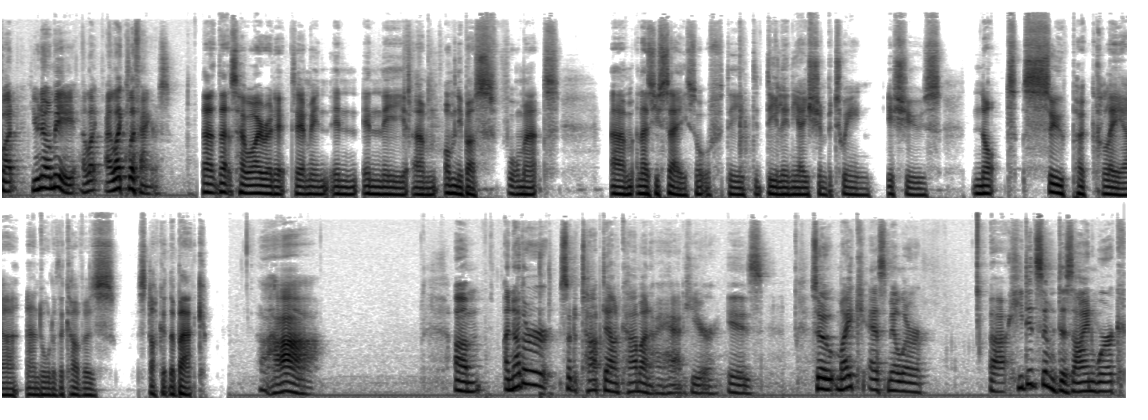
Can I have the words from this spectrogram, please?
But you know me, I like I like cliffhangers. That that's how I read it. I mean, in in the um, omnibus format, um, and as you say, sort of the, the delineation between issues not super clear, and all of the covers stuck at the back. Aha. Um, another sort of top-down comment I had here is so Mike S. Miller uh, he did some design work,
